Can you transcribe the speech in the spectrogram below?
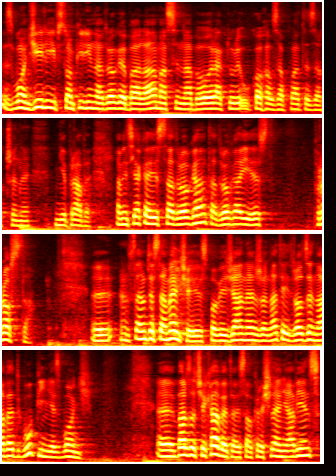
zbłądzili i wstąpili na drogę Balaama, syna Beora, który ukochał zapłatę za czyny nieprawe. A więc jaka jest ta droga? Ta droga jest prosta. W Starym Testamencie jest powiedziane, że na tej drodze nawet głupi nie zbłądzi. Bardzo ciekawe to jest określenie, a więc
